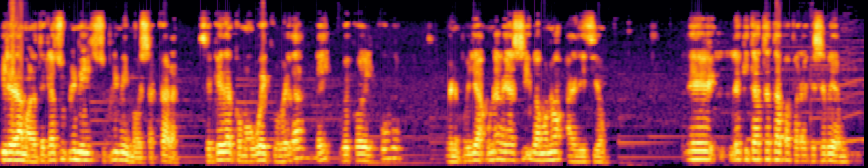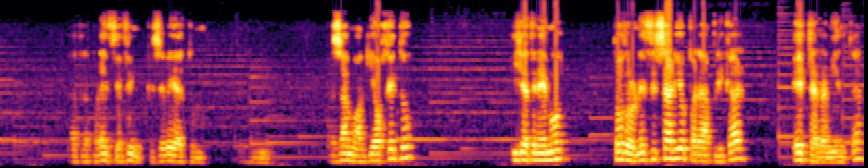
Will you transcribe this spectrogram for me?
y le damos a la tecla suprimir, suprimimos esas caras. Se queda como hueco, ¿verdad? ¿Veis? Hueco del cubo. Bueno, pues ya una vez así, vámonos a edición le, le he quitado esta tapa para que se vea la transparencia, en fin, que se vea esto. Pasamos aquí a objeto y ya tenemos todo lo necesario para aplicar esta herramienta.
